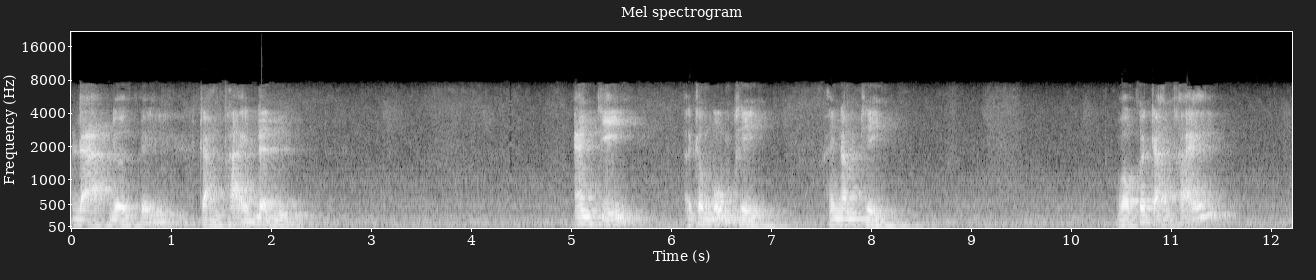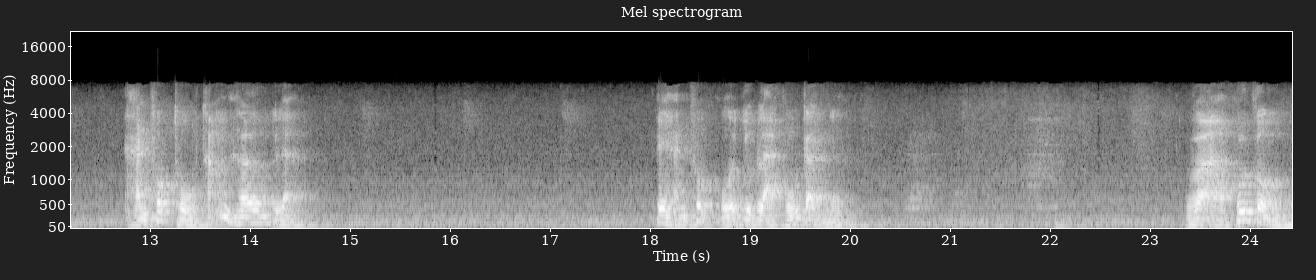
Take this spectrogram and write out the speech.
đạt được cái trạng thái định an chỉ ở trong bốn thiền hay năm thiền. Một cái trạng thái hạnh phúc thù thắng hơn là cái hạnh phúc của dục lạc ngũ trần nữa. Và cuối cùng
